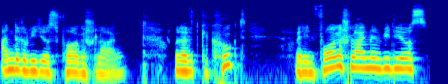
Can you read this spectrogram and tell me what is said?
andere Videos vorgeschlagen. Und da wird geguckt, bei den vorgeschlagenen Videos,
